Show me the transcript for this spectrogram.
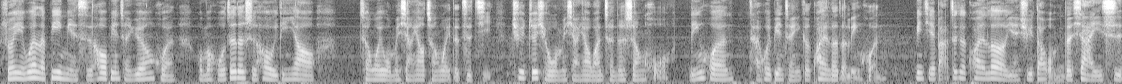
所以为了避免死后变成冤魂，我们活着的时候一定要成为我们想要成为的自己，去追求我们想要完成的生活，灵魂才会变成一个快乐的灵魂。并且把这个快乐延续到我们的下一世，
